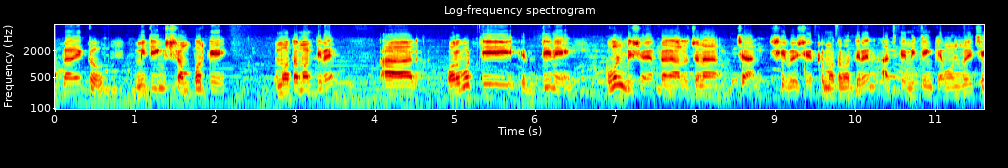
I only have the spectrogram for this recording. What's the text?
আপনারা একটু মিটিং সম্পর্কে মতামত দিবেন। আর পরবর্তী দিনে কোন বিষয়ে আপনারা আলোচনা চান সে বিষয়ে একটু মতামত দেবেন। আজকে মিটিং কেমন হয়েছে?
